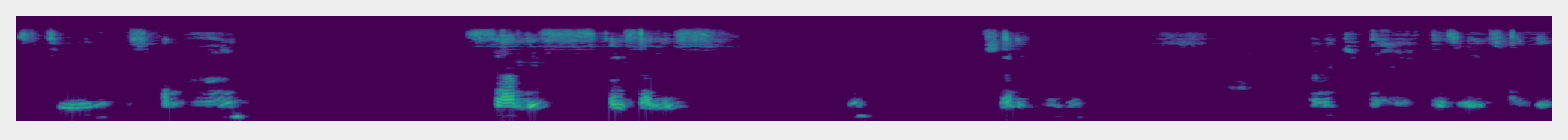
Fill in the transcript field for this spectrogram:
student squad sales ¿cuál sales? sales ¿no? aquí está estas sales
